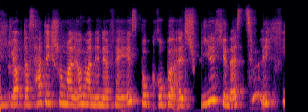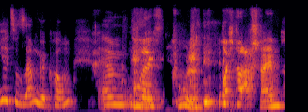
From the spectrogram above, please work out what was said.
Ich glaube, das hatte ich schon mal irgendwann in der Facebook-Gruppe als Spielchen. Da ist ziemlich viel zusammengekommen. Ähm, cool, cool. Wollte nur abschreiben.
